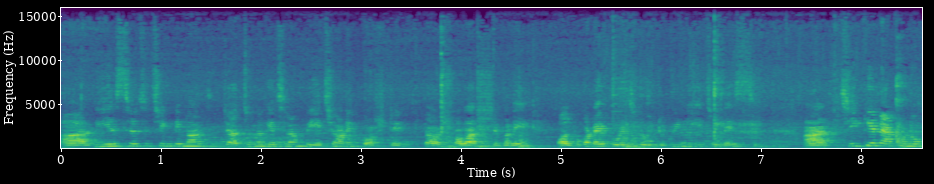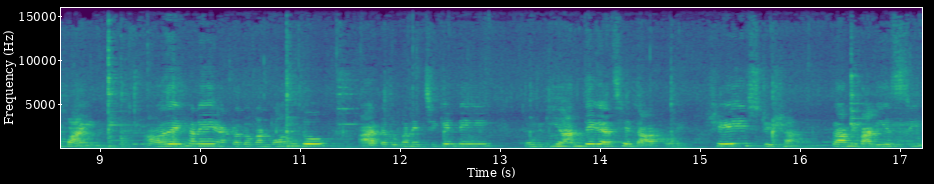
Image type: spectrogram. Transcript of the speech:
আর নিয়ে এসেছে হচ্ছে চিংড়ি মাছ, যার জন্য গেছিলাম, পেয়েছি অনেক কষ্টে। তাও সবার মানে অল্প কটাই পড়েছিল, ওইটুকুই নিয়ে চলে এসেছি। আর চিকেন এখনও পাইনি। আমাদের এখানে একটা দোকান বন্ধ, আর একটা দোকানে চিকেন নেই, মুরগি আনতে গেছে তারপরে। সেই স্টেশন তা আমি পালিয়ে এসেছি।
